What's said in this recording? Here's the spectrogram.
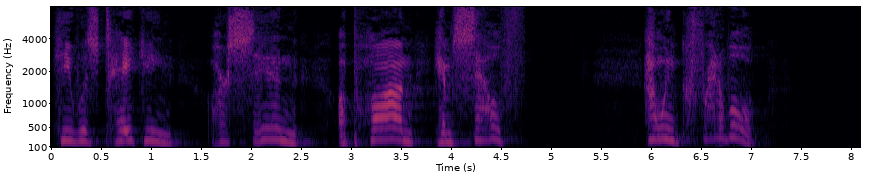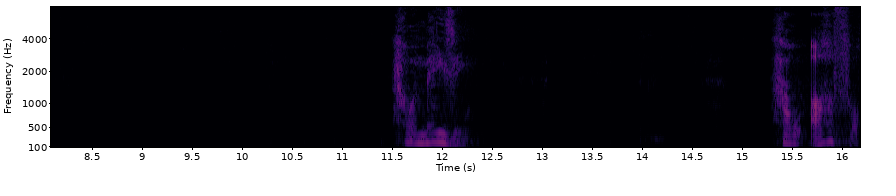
He was taking our sin upon himself. How incredible! How amazing. How awful.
